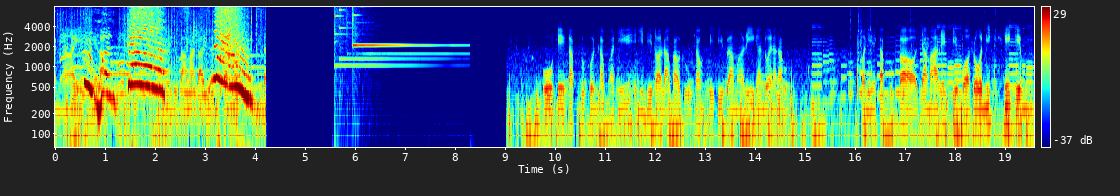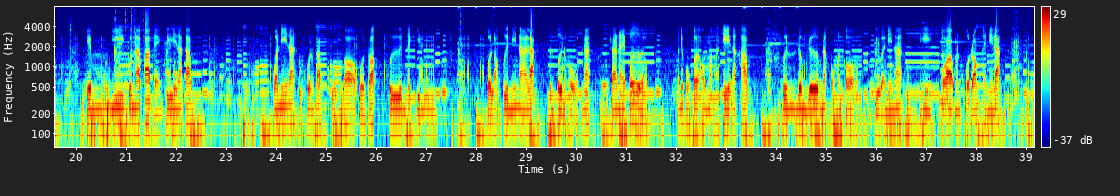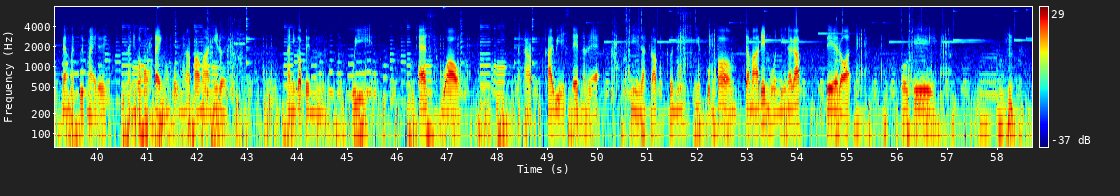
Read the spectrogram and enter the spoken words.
นั่นไงไม่ดูตามมาตาเรือมีแต่โอเคครับทุกคนครับวันนี้ยินดีต้อนรับเข้าสู่ช่อง TT Primary กันด้วยนะครับผม วันนี้นะครับผมก็จะมาเล่นเกมบอลโซนนี้นี่เกมเกมดีคุณภาพแห่งปีนะครับ วันนี้นะทุกคนครับผมก็ปลดล็อกปืนสกิน ปลดล็อกปืนนี้นานละเป็นปืนโหดนะชาไนเปอร์แบบวันนี้ผมก็เอามาเทนะครับ ปืนเดิมๆนะของมันก็อยู่แบบนี้นะ นี่แต่ว่ามันปลดล็อกไอ้นี้ละแม่เหมือนปืนใหม่เลย อันนี้ก็ของแต่งของผมนะ ประมาณนี้เลย อันนี้ก็เป็น V S Wow นะครับคล้าย VSS นั่นแหละ นี่นะครับตัวนี้นี่ผมก็จะมาเล่นโหมดนี้นะครับเปรอดโอเค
